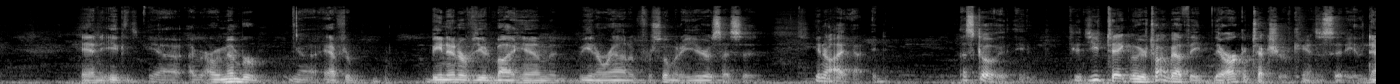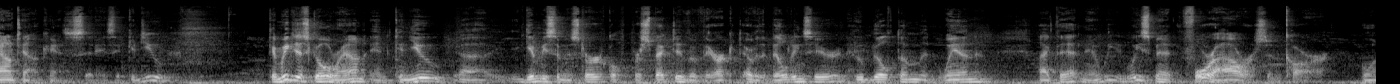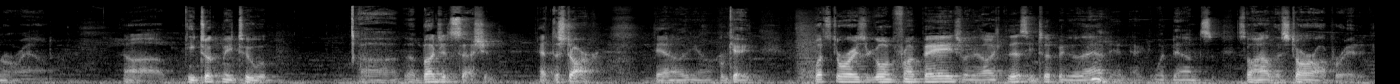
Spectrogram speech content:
And he, uh, I remember uh, after being interviewed by him and being around him for so many years, I said, you know, I, I, let's go. Could you take? We were talking about the, the architecture of Kansas City, the downtown Kansas City. I said, could you? Can we just go around and can you uh, give me some historical perspective of the arch- of the buildings here and who built them and when? Like that. And we, we spent four hours in the car going around. Uh, he took me to a, uh, a, budget session at the Star. You know, you know, okay, what stories are going front page when like this? He took me to that and I went down and saw how the Star operated.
